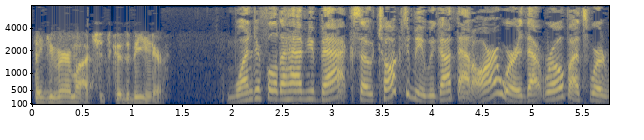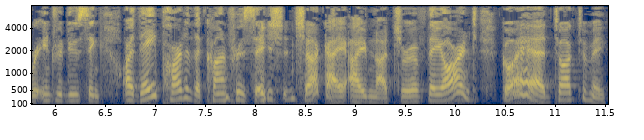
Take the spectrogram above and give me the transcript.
Thank you very much. It's good to be here. Wonderful to have you back. So talk to me. We got that R word, that robots word we're introducing. Are they part of the conversation, Chuck? I, I'm not sure if they aren't. Go ahead. Talk to me.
